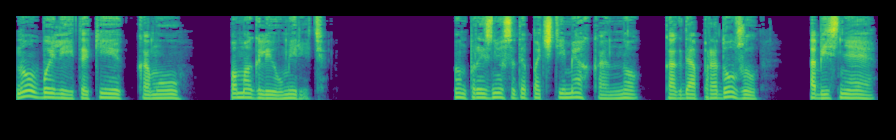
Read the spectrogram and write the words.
но были и такие, кому помогли умереть. Он произнес это почти мягко, но когда продолжил, объясняя,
